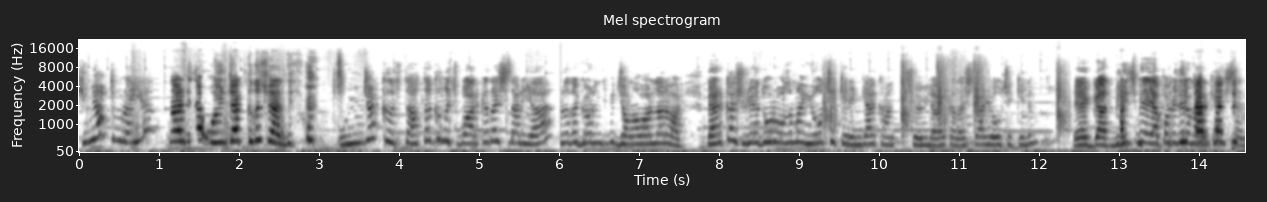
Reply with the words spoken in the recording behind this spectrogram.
Kim yaptı burayı? Bize oyuncak kılıç verdi. Oyuncak kılıç, tahta kılıç bu arkadaşlar ya. Burada gördüğünüz gibi canavarlar var. Berkay şuraya doğru o zaman yol çekelim. Gel kanka. Şöyle arkadaşlar yol çekelim. E, God Bridge bile yapabilirim arkadaşlar.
